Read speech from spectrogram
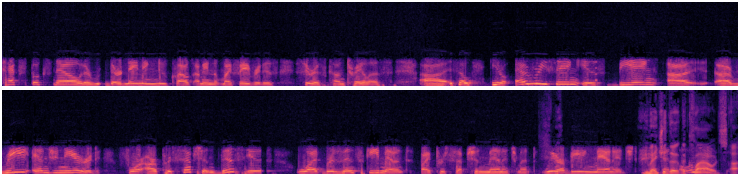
textbooks now. They're they're naming new clouds. I mean, my favorite is Cirrus Contralis. Uh, so you know, everything is being uh, uh, re-engineered for our perception. This is what Brzezinski meant by perception management. We are being managed. You mentioned the, the clouds. Uh,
